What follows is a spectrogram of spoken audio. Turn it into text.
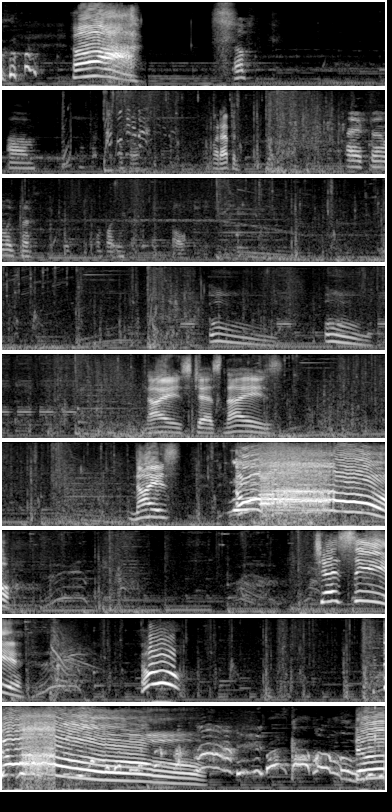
Ah! Oops. Um. Okay. What happened? I accidentally pressed a button. Oh. Ooh. Ooh. Nice, Jess. Nice. Nice. Oh! Jesse! Oh! No! Let's go! No!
